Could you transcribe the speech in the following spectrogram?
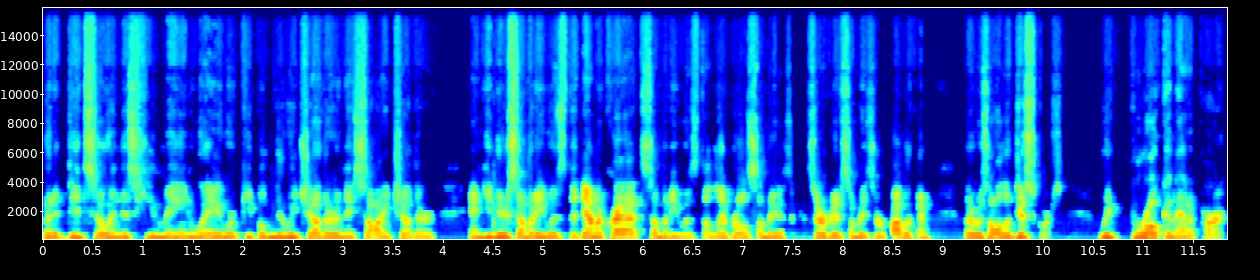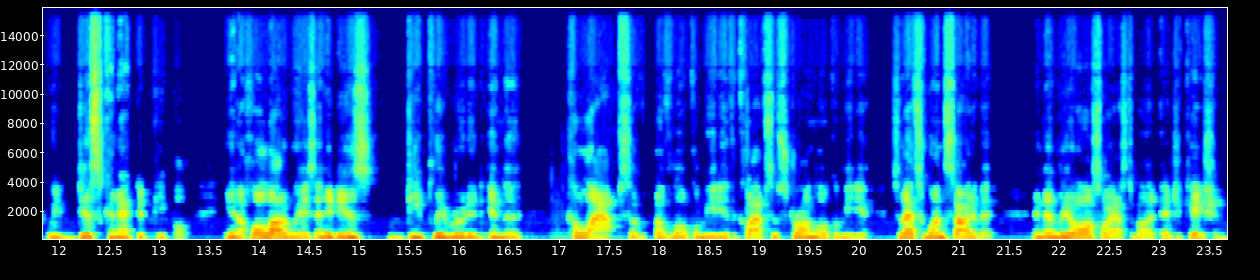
but it did so in this humane way where people knew each other and they saw each other. And you knew somebody was the democrat somebody was the liberal somebody was a conservative somebody was a republican but it was all a discourse. We've broken that apart. We've disconnected people in a whole lot of ways and it is deeply rooted in the collapse of, of local media the collapse of strong local media. So that's one side of it and then leo also asked about education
